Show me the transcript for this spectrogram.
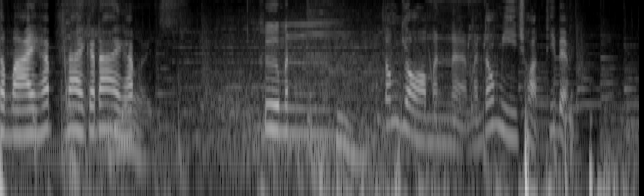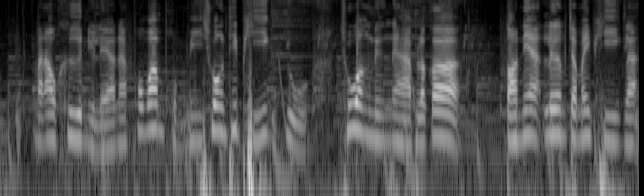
สบายๆครับ ได้ก็ได้ครับ Nice. คือมันต้องยอมมันอะ มันต้องมีช็อตที่แบบ มันเอาคืนอยู่แล้วนะ เพราะว่าผมมีช่วงที่พีคอยู่ช่วงหนึ่งนะครับ แล้วก็ตอนเนี้ยเริ่มจะไม่พีคแล้ว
